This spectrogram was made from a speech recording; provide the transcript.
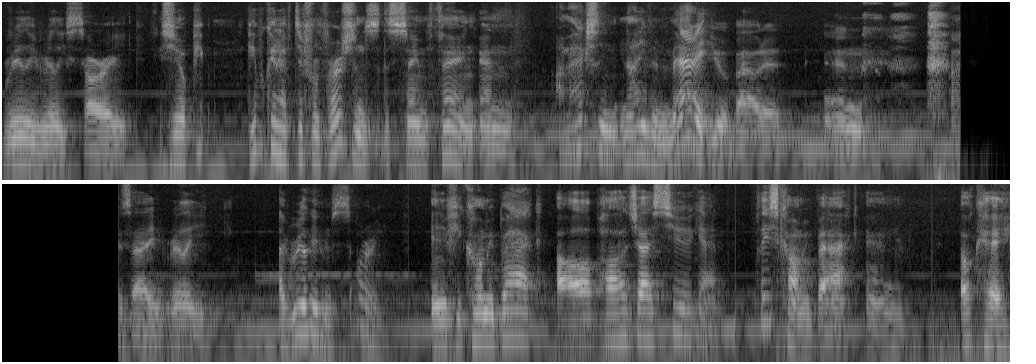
really, really sorry. 'Cause, you know, pe- people can have different versions of the same thing, and I'm actually not even mad at you about it. And I, 'cause I really, I really am sorry. And if you call me back, I'll apologize to you again. Please call me back, and okay.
